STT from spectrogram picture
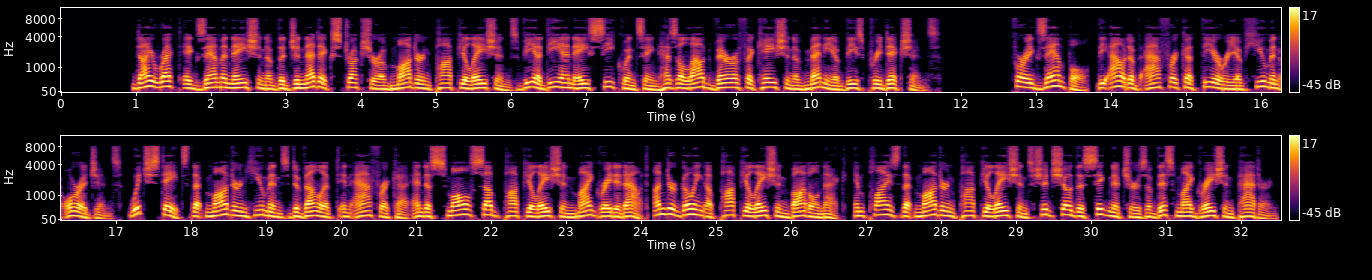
Direct examination of the genetic structure of modern populations via DNA sequencing has allowed verification of many of these predictions. For example, the Out of Africa theory of human origins, which states that modern humans developed in Africa and a small subpopulation migrated out undergoing a population bottleneck, implies that modern populations should show the signatures of this migration pattern.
